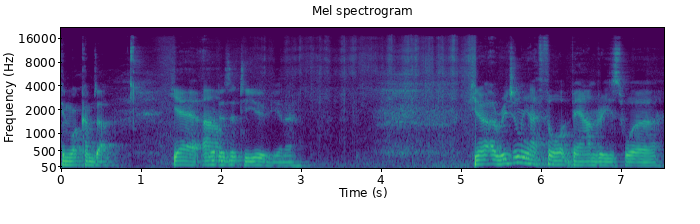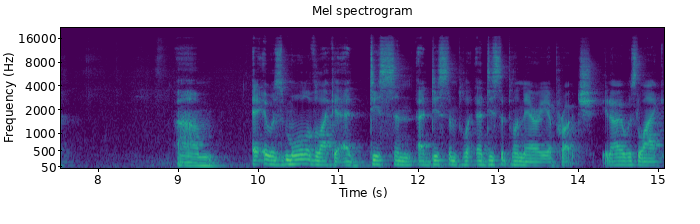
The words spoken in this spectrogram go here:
and what comes up. Yeah. Um, What is it to you? You know. You know, originally I thought boundaries were. Um, it was more of like a, a, dis- a, discipline, a disciplinary approach. You know, it was like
